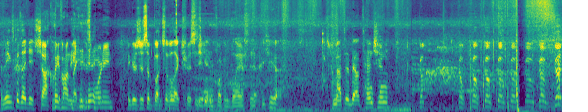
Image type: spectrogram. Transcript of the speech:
I think it's because I did shockwave on lane this morning. I think there's just a bunch of electricity. He's getting on. fucking blasted. Yeah. I'm out to about tension. Go. Go, go, go, go, go, go, go. Good.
